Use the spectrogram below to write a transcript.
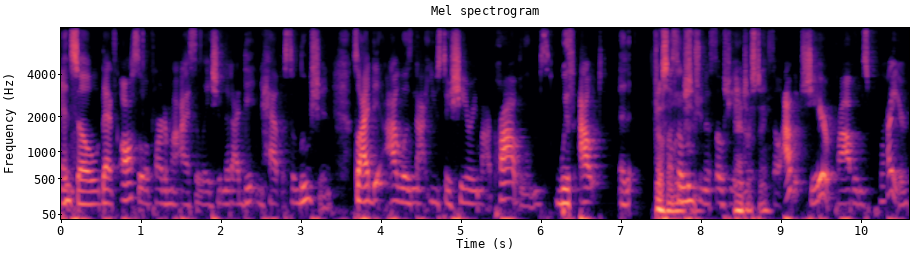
And so that's also a part of my isolation that I didn't have a solution. So I did I was not used to sharing my problems without a, a, solution. a solution. associated. Interesting. So I would share problems prior,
